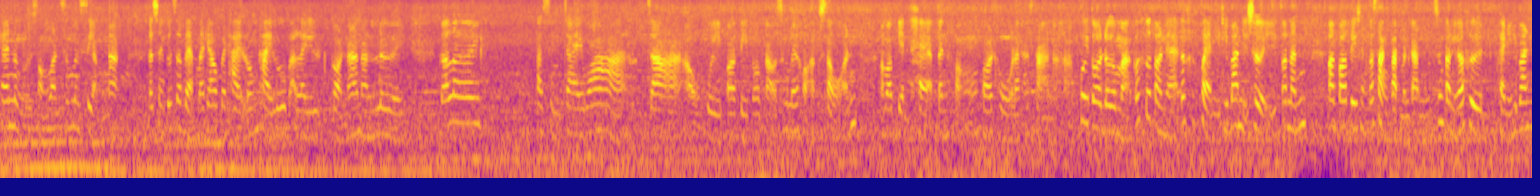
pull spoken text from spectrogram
แค่หนึ่งหรือสองวัน ซึ่งมันเสี่ยงมาก แล้วฉันก็จะแบบไม่ได้เอาไปถ่ายลงถ่ายรูปอะไรก่อนหน้านั้นเลย ก็เลยตัดสินใจว่าจะเอาคุยปอตีตัวเก่า ซึ่งเป็นของอักษร เอามาเปลี่ยนแถบเป็นของปอโทรัฐศาสตร์นะคะ คุยตัวเดิมอะก็คือตอนนี้ก็คือแขวนอยู่ที่บ้านเฉยๆตอนนั้นตอนปอตีฉันก็สั่งตัดเหมือนกัน ซึ่งตอนนี้ก็คือแขวนอยู่ที่บ้านเ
